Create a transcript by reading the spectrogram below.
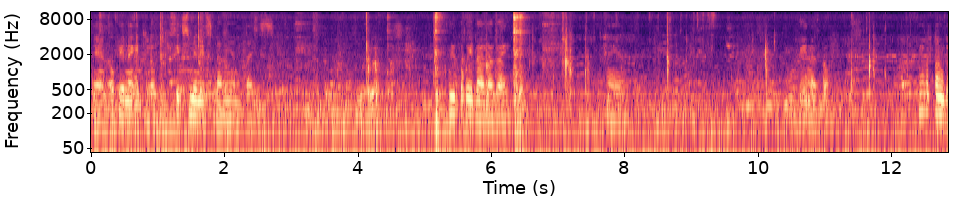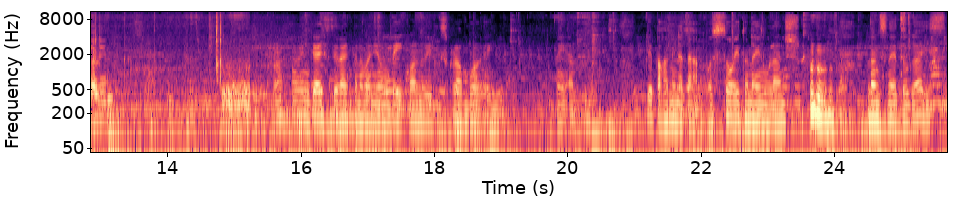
Ayan, okay na itlog. 6 minutes lang yan, guys. Dito ko ilalagay. Ayan. Okay na to. Hirap tanggalin. Ngayon guys, tirahin ko naman yung bacon with scrambled egg. Ayan. Hindi pa kami natapos. So, ito na yung lunch. lunch na ito guys.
